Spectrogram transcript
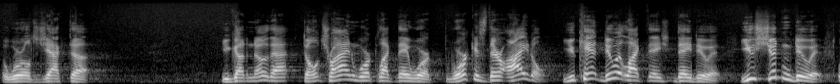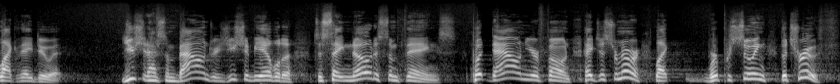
the world's jacked up. You got to know that. Don't try and work like they work. Work is their idol. You can't do it like they, they do it. You shouldn't do it like they do it. You should have some boundaries. You should be able to, to say no to some things. Put down your phone. Hey, just remember, like, we're pursuing the truth.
